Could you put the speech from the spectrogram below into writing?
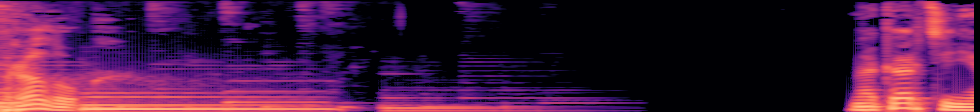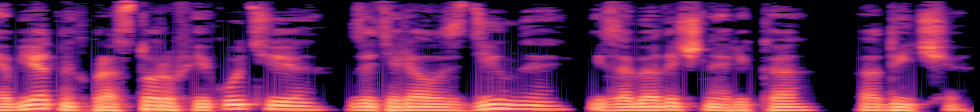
Пролог На карте необъятных просторов Якутии затерялась дивная и загадочная река Адыча.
